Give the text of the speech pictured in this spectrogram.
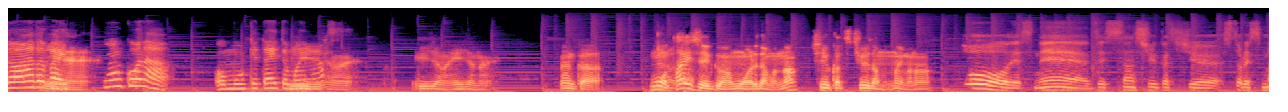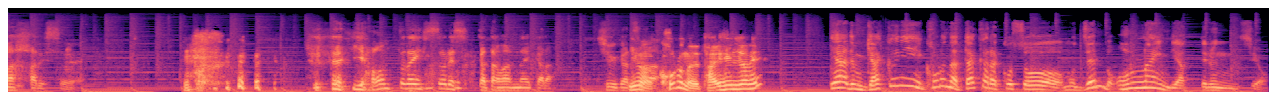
のアドバイスね。質問コーナーを設けたいと思いますいいい。いいじゃない、いいじゃない。なんか、もう大成君はもうあれだもんな。就活中だもんな、今な。そうですね。絶賛就活中、ストレスマッハです。いや、本当にストレスがたまんないから、就活今は。コロナで大変じゃね？いや、でも逆にコロナだからこそ、もう全部オンラインでやってるんですよ。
